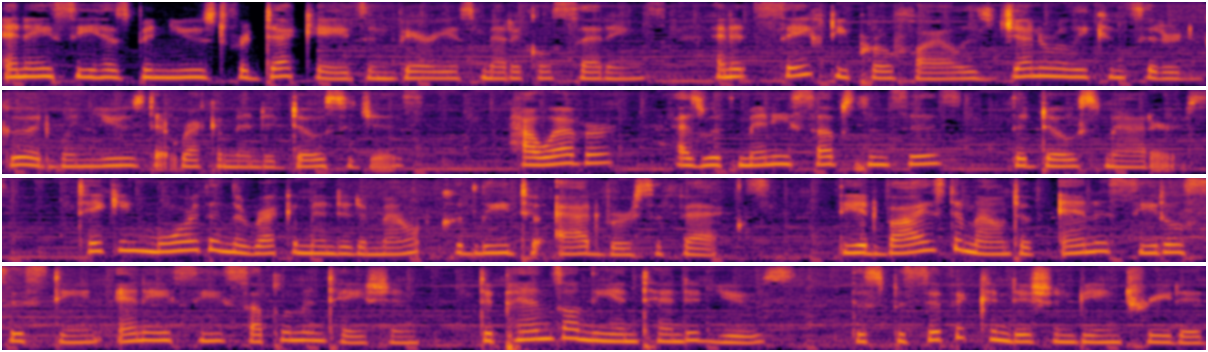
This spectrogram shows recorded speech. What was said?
NAC has been used for decades in various medical settings, and its safety profile is generally considered good when used at recommended dosages. However, as with many substances, the dose matters. Taking more than the recommended amount could lead to adverse effects. The advised amount of N-acetylcysteine NAC supplementation depends on the intended use, the specific condition being treated,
